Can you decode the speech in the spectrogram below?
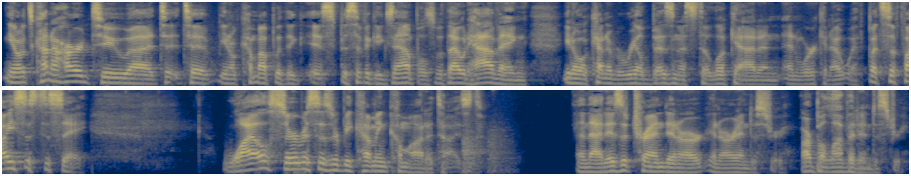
you know, it's kind of hard to, uh, to, to, you know, come up with a, specific examples without having, you know, a kind of a real business to look at and, and work it out with. But suffice suffices to say, while services are becoming commoditized, and that is a trend in our, in our industry, our beloved industry.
